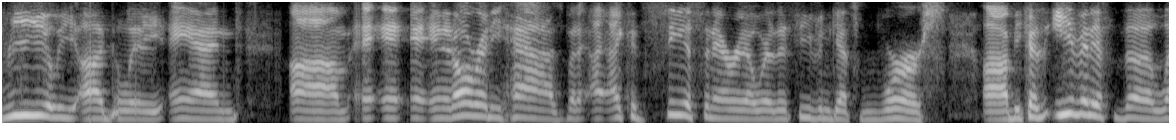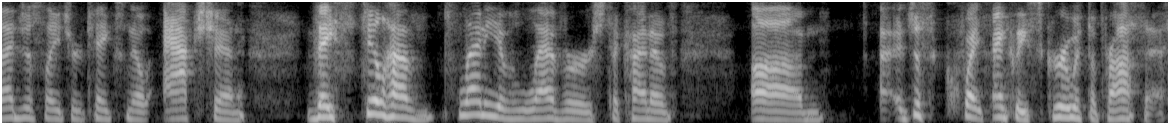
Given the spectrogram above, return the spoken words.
really ugly and um, and, and, it already has, but I, I, could see a scenario where this even gets worse uh, because even if the legislature takes no action, they still have plenty of levers to kind of um, uh, just quite frankly screw with the process.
